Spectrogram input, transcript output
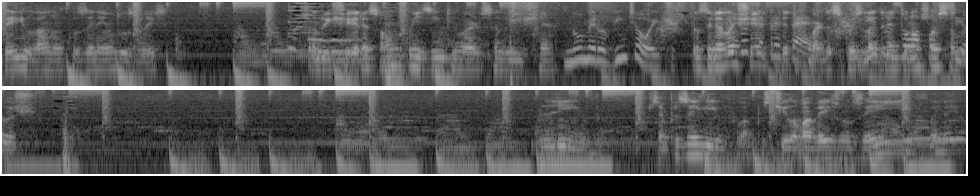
Sei lá, nunca usei nenhum dos dois. Sanduicheira é só um coisinho que guarda o sanduíche, né? Número 28. Então seria lancheira, porque tu guarda as coisas lá dentro, não só sanduíche. Livro. Sempre usei livro. Apostila uma vez usei e foi meio,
